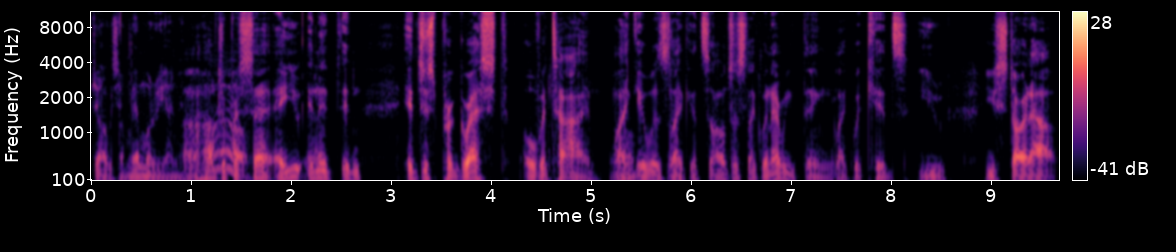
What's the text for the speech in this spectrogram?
jogs your memory. And A hundred percent. And you and it and it just progressed over time. Like Mhm. it was like it's all just like when everything, like with kids. You you start out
